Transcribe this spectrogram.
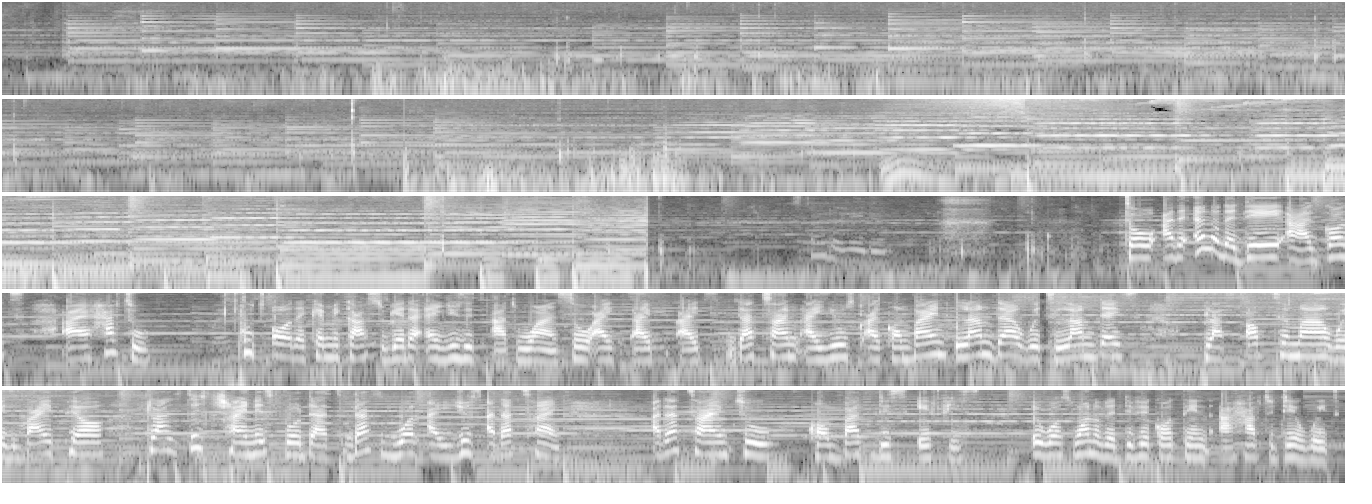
so at the end of the day i got i have to put all the chemicals together and use it at once. So i i, I that time i used i combined lambda with lambdex plus optima with bipel plus this chinese product. That's what i used at that time at that time to combat this aphids it was one of the difficult things i have to deal with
